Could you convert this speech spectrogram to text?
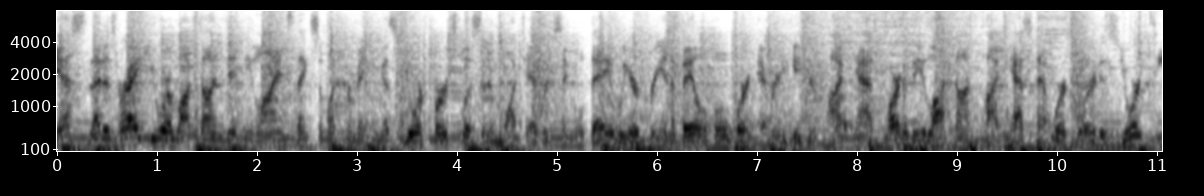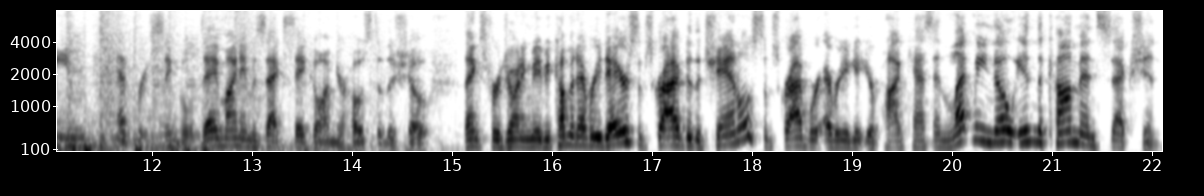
Yes, that is right. You are locked on Nittany Lions. Thanks so much for making us your first listen and watch every single day. We are free and available wherever you get your podcast, part of the Locked On Podcast Network, where it is your team every single day. My name is Zach Seyko. I'm your host of the show. Thanks for joining me. Become an everydayer. Subscribe to the channel. Subscribe wherever you get your podcast, and let me know in the comments section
